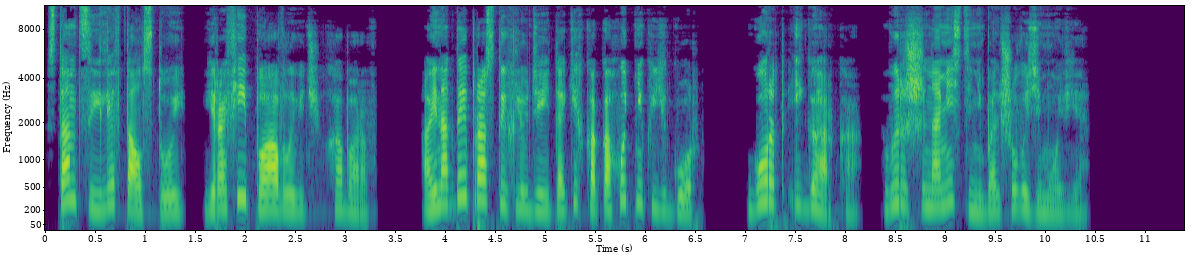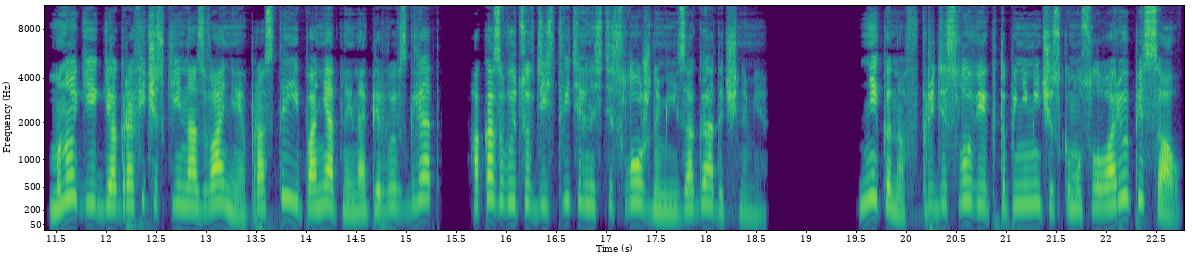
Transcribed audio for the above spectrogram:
станции Лев Толстой, Ерофей Павлович, Хабаров, а иногда и простых людей, таких как охотник Егор, город Игарка, выросший на месте небольшого зимовья. Многие географические названия, простые и понятные на первый взгляд, оказываются в действительности сложными и загадочными. Никонов в предисловии к топонимическому словарю писал,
